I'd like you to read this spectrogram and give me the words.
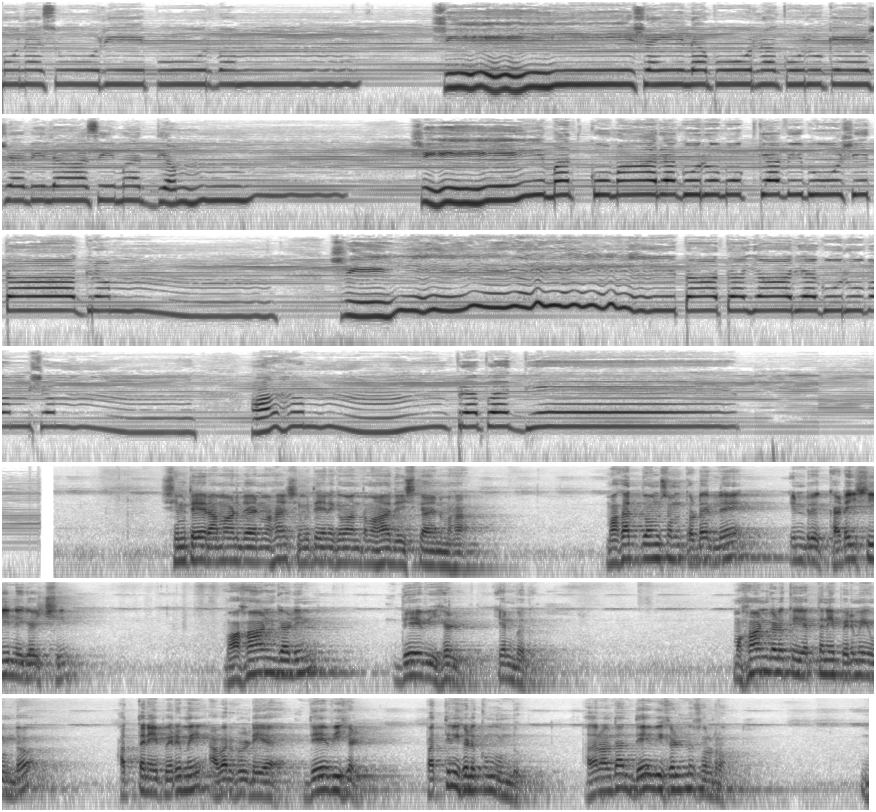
मुनसूरिपूर्वम् श्रीशैलपूर्णकुरुकेशविलासिमद्यं श्रीमत्कुमारगुरुमुख्यविभूषिताग्रं श्रीतातयार्य गुरुवंशम् अहं प्रपद्ये ஸ்ரீமதே ராமானுஜாய நமக ஸ்ரீமதே நிகமாந்த மகாதேசிகாய நமக மகத்வம்சம் தொடரிலே இன்று கடைசி நிகழ்ச்சி மகான்களின் தேவிகள் என்பது மகான்களுக்கு எத்தனை பெருமை உண்டோ அத்தனை பெருமை அவர்களுடைய தேவிகள் பத்தினிகளுக்கும் உண்டு அதனால்தான் தேவிகள்னு சொல்கிறோம்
